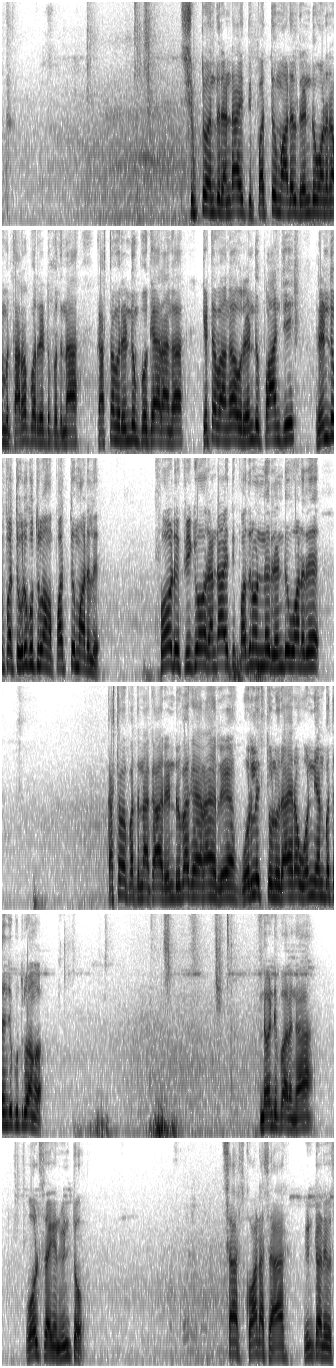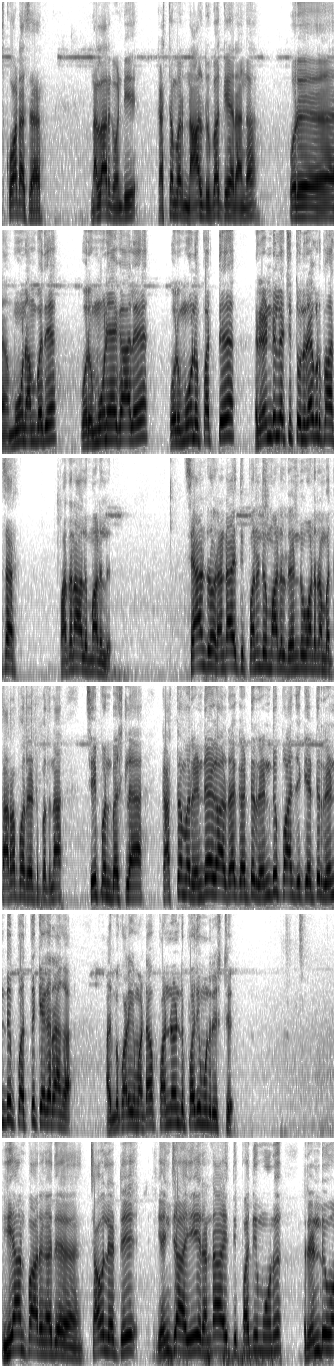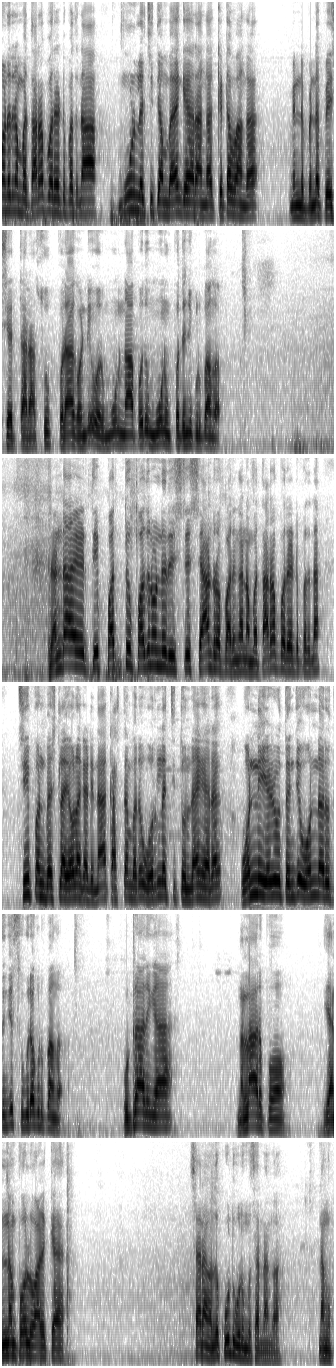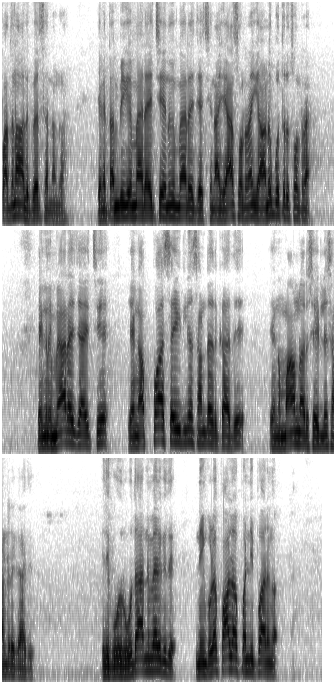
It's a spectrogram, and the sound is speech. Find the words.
ஷிஃப்ட் வந்து ரெண்டாயிரத்தி பத்து மாடல் ரெண்டு ஓனர் நம்ம தரப்போகிற ரேட்டு பார்த்தீங்கன்னா கஸ்டமர் ரெண்டும் போய் கேட்குறாங்க. கிட்ட வாங்க ஒரு ரெண்டு பாஞ்சு ரெண்டு பத்து கூட கொடுத்துருவாங்க பத்து மாடலு ஃபோர்டு ஃபிகோ ரெண்டாயிரத்தி பதினொன்று ரெண்டு ஓனரு கஸ்டமர் பார்த்தினாக்கா ரெண்டு ரூபாய் கேட்குறாங்க ரே ஒரு லட்சத்தி தொண்ணூறாயிரம் ஒன்று எண்பத்தஞ்சு கொடுத்துருவாங்க. இந்த வண்டி பாருங்கள் Volkswagen Vento sir Skoda sir Vento Skoda sir நல்லாயிருக்கு வண்டி. கஸ்டமர் நாலு ரூபாய் கேட்குறாங்க ஒரு மூணு ஐம்பது ஒரு மூணே கால் ஒரு மூணு பத்து ரெண்டு லட்சத்து தொண்ணூறுரூவா கொடுப்பாங்க சார் பதினாலு மாடலு சாண்ட்ரோ ரெண்டாயிரத்தி பன்னெண்டு மாடல் ரெண்டு ஒன்று நம்ம தரப்போ ரேட்டு பார்த்தீங்கன்னா சீப் அண்ட் பெஸ்ட்டில் கஸ்டமர் ரெண்டே கால் ரூபா கேட்டு ரெண்டு பாஞ்சு கேட்டு ரெண்டு பத்து கேட்குறாங்க அதுமாதிரி குறைக்க மாட்டாங்க. பன்னெண்டு பதிமூணு லிஸ்ட்டு ஈயான் பாருங்கள் இது சவுலெட்டு என்ஜாயி ரெண்டாயிரத்தி பதிமூணு ரெண்டு ஓனர் நம்ம தரப்போ ரேட்டு பார்த்தீங்கன்னா மூணு லட்சத்தி ஐம்பதாயிரம் கேட்குறாங்க கிட்ட வாங்க. முன்ன பின்ன பேசி எடுத்து தரேன். சூப்பராக வண்டி ஒரு மூணு நாற்பது மூணு முப்பத்தஞ்சு கொடுப்பாங்க. ரெண்டாயிரத்தி பத்து பதினொன்று ரிஜிஸ்ட்ரு சாண்ட்ரோ பாருங்கள் நம்ம தரப்போ ரேட்டு பார்த்தீங்கன்னா சீப் அண்ட் பெஸ்ட்டில் எவ்வளோ கேட்டிங்கன்னா கஸ்டமர் ஒரு லட்சத்தி தொண்ணூறாயிரம் ஒன்று எழுபத்தஞ்சி ஒன்று அறுபத்தஞ்சி சுகராக கொடுப்பாங்க. விட்றாதீங்க நல்லா இருப்போம். எண்ணம் போல் வாழ்க்கை. சார் நாங்கள் வந்து கூட்டு குடும்பம் சார் நாங்கள் நாங்கள் பதினாலு பேர் சார் நாங்கள் எங்கள் தம்பிக்கு மேரேஜ் ஆச்சு எனக்கு மேரேஜ் ஆச்சு நான் ஏன் சொல்கிறேன் என் அனுபவத்தில் சொல்கிறேன் எங்களுக்கு மேரேஜ் ஆயிடுச்சு. எங்கள் அப்பா சைட்லேயும் சண்டை இருக்காது. எங்கள் மாமனார் சைட்லேயும் சண்டை இருக்காது. இதுக்கு ஒரு உதாரணமே இருக்குது. நீங்கள் கூட ஃபாலோ பண்ணி பாருங்கள்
